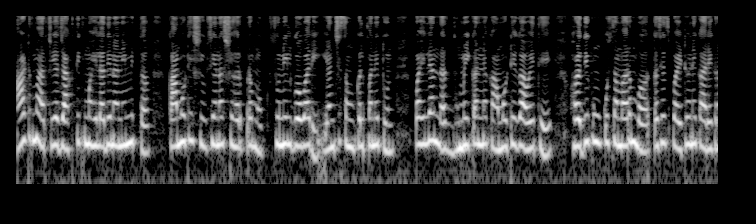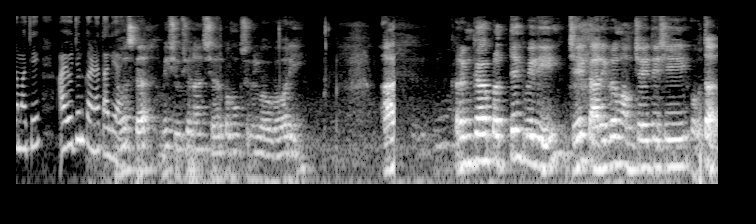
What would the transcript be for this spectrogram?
आठ मार्च या जागतिक महिला दिनानिमित्त कामोठे शिवसेना शहर प्रमुख सुनील गोवारी यांच्या संकल्पनेतून पहिल्यांदाच भूमिकांना कामोठे गाव येथे हळदी कुंकू समारंभ तसेच पैठणी कार्यक्रमाचे आयोजन करण्यात आले आहे. नमस्कार मी शिवसेना शहर प्रमुख सुनील भाऊ आज कारण का प्रत्येक वेळी जे कार्यक्रम आमच्या इथेशी होतात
